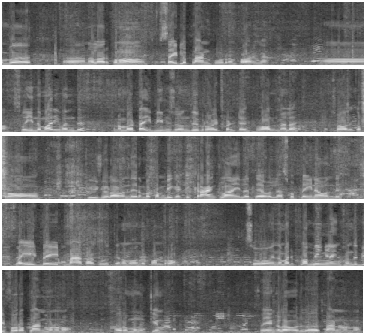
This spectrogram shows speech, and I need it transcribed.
ரொம்ப uh, நல்லாயிருக்கும் நான் சைடில் பிளான் போடுறேன் பாருங்கள் ஸோ இந்த மாதிரி வந்து நம்ம டை பீம்ஸ் வந்து ப்ரொவைட் பண்ணிட்டு வால் மேலே. ஸோ அதுக்கப்புறம் யூஸ்வலாக வந்து நம்ம கம்பி கட்டி கிராங்க்லாம் இதில் தேவையில்லை. ஸோ ப்ளைனாக வந்து எயிட் பை எயிட் மேட்டாக கொடுத்து நம்ம வந்து பண்ணுறோம் ஸோ இந்த மாதிரி ப்ளம்பிங் லைன்ஸ் வந்து பிஃபோராக பிளான் பண்ணணும். அது ரொம்ப முக்கியம். ஸோ எங்கெல்லாம் வருதோ அதை பிளான் பண்ணோம்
